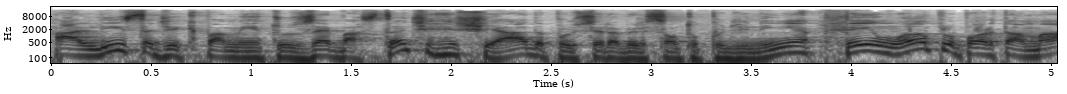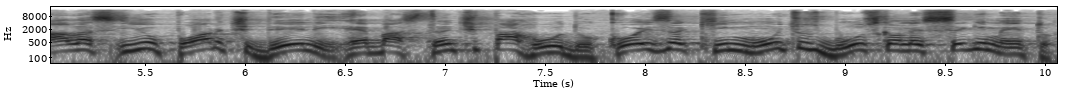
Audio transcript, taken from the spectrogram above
A lista de equipamentos é bastante recheada por ser a versão topo de linha. Tem um amplo porta-malas e o porte dele é bastante parrudo, coisa que muitos buscam nesse segmento,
